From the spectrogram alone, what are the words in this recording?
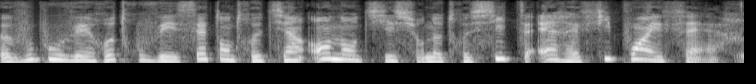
Vous pouvez retrouver cet entretien en entier sur notre site rfi.fr.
